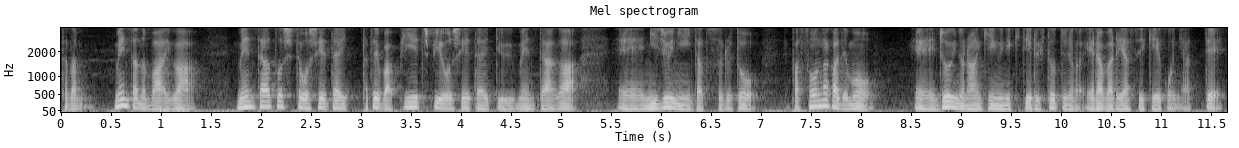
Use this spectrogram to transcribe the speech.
ただ、メンターの場合は、メンターとして教えたい、例えば PHP を教えたいというメンターが、えー、20人いたとすると、やっぱその中でも、えー、上位のランキングに来ている人というのが選ばれやすい傾向にあって、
